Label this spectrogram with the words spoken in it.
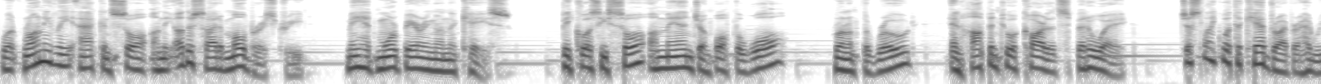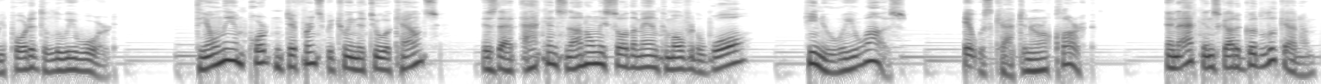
what Ronnie Lee Adkins saw on the other side of Mulberry Street may have more bearing on the case, because he saw a man jump off the wall, run up the road, and hop into a car that sped away, just like what the cab driver had reported to Louis Ward. The only important difference between the two accounts is that Adkins not only saw the man come over the wall, he knew who he was. It was Captain Earl Clark. And Adkins got a good look at him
